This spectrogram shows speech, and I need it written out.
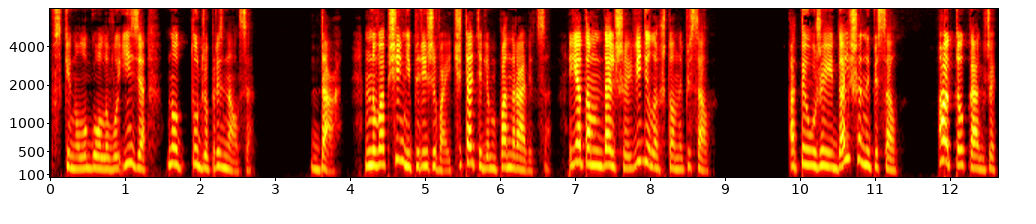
вскинул голову Изя, но тут же признался. Да, но вообще не переживай, читателям понравится. Я там дальше видела, что написал. А ты уже и дальше написал? А то как же,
